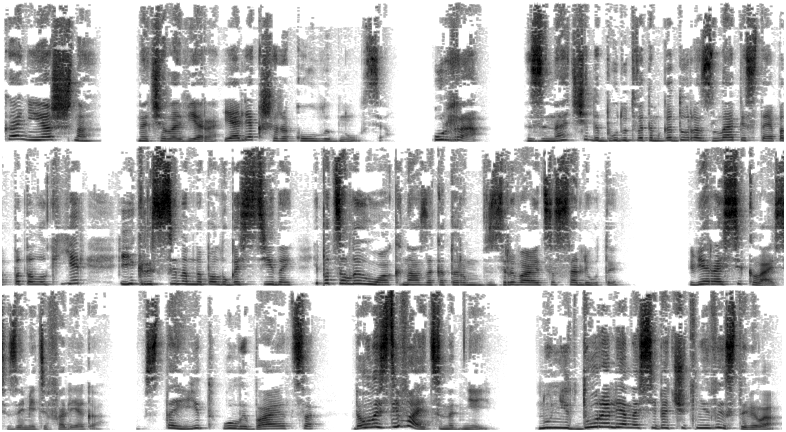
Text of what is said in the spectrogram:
«Конечно!» — начала Вера, и Олег широко улыбнулся. «Ура! Значит, будут в этом году разлапистая под потолок ель и игры с сыном на полу гостиной, и поцелуй у окна, за которым взрываются салюты». Вера осеклась, заметив Олега. Стоит, улыбается. Да он издевается над ней. Ну не дура ли она себя чуть не выставила?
